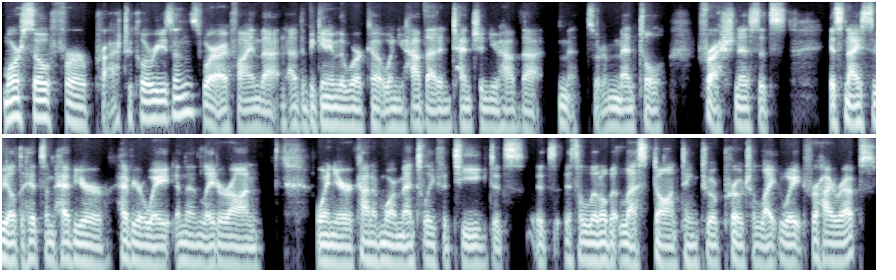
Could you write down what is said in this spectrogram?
more so for practical reasons, where I find that at the beginning of the workout, when you have that intention, you have that sort of mental freshness. It's it's nice to be able to hit some heavier heavier weight, and then later on, when you're kind of more mentally fatigued, it's it's it's a little bit less daunting to approach a lightweight for high reps.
